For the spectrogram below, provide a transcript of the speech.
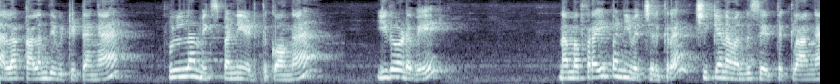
நல்லா கலந்து விட்டுட்டேங்க. ஃபுல்லாக மிக்ஸ் பண்ணி எடுத்துக்கோங்க. இதோடவே நம்ம ஃப்ரை பண்ணி வச்சுருக்கிற சிக்கனை வந்து சேர்த்துக்கலாங்க.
